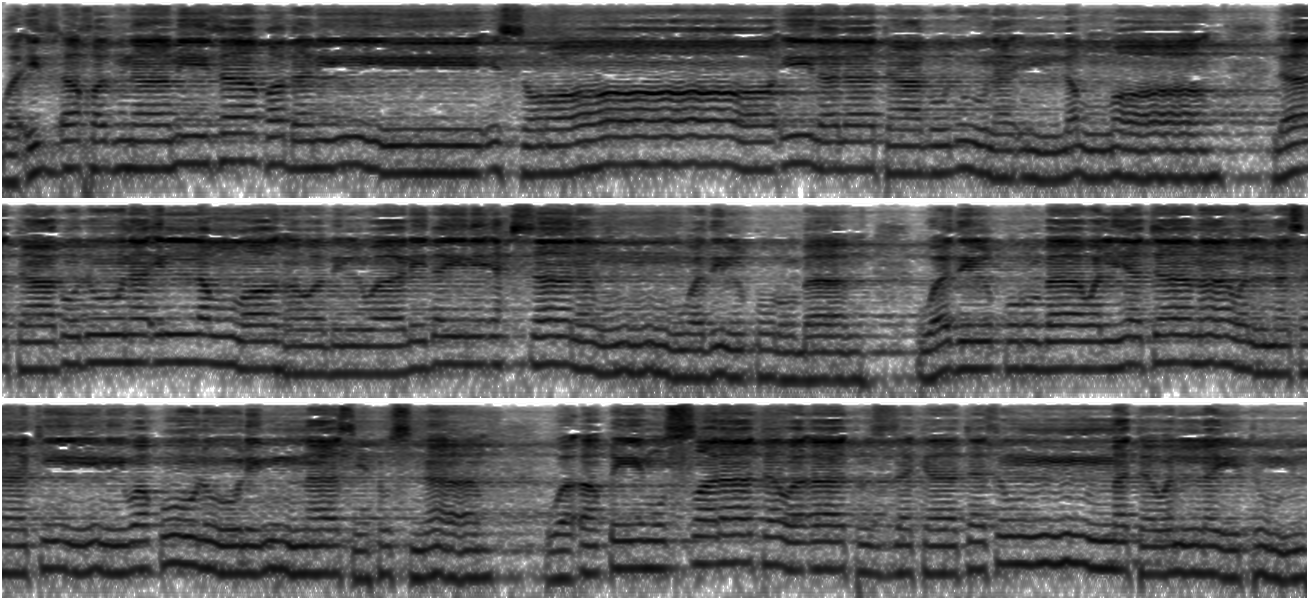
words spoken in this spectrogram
وإذ أخذنا ميثاق بني إسرائيل لا تعبدون إلا الله لا تعبدون إلا الله وبالوالدين إحسانا وذي القربى وذي القربى واليتامى والمساكين وقولوا للناس حسنا وأقيموا الصلاة وآتوا الزكاة ثم توليتم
